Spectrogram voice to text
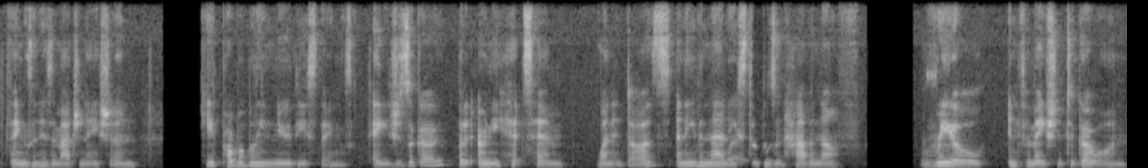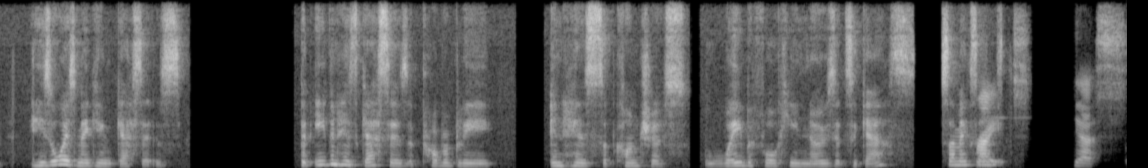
things in his imagination, he probably knew these things ages ago, but it only hits him when it does. And even then, right. he still doesn't have enough real information to go on. He's always making guesses. But even his guesses are probably in his subconscious way before he knows it's a guess. Does that make sense? Right. Yes.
